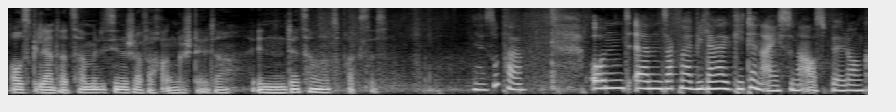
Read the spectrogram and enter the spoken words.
ausgelernter zahnmedizinischer Fachangestellter in der Zahnarztpraxis. Ja, super. Und ähm, sag mal, wie lange geht denn eigentlich so eine Ausbildung?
